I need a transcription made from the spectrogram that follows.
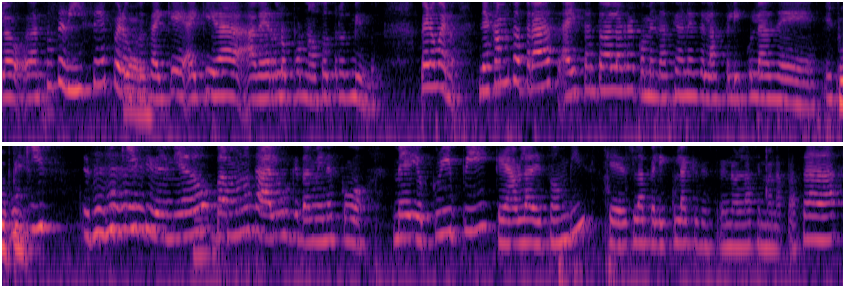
lo- eso se dice, pero Claro. pues hay que, hay que ir a, a verlo por nosotros mismos. Pero bueno, dejamos atrás, ahí están todas las recomendaciones de las películas de Spookies. spookies, spookies y de miedo. Vámonos a algo que también es como medio creepy, que habla de zombies, que es la película que se estrenó la semana pasada.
